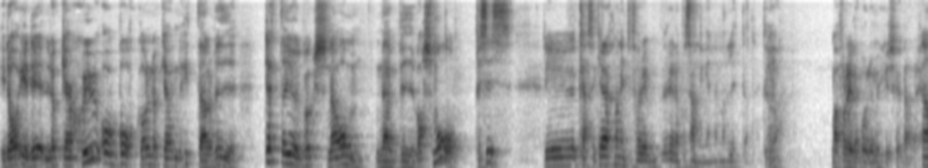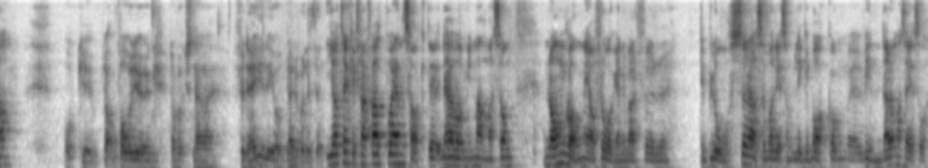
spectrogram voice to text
Idag är det lucka 7 och bakom luckan hittar vi Detta gör vuxna om när vi var små. Precis. Det är ju klassiker att man inte får reda på sanningen när man är liten. tycker jag. Man får reda på det mycket senare. Ja. Och eh, ja, vad ljög de vuxna för dig Leo när du var liten? Jag tänker framförallt på en sak. Det, det här var min mamma som någon gång när jag frågade varför det blåser, alltså vad det är som ligger bakom eh, vindar om man säger så.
